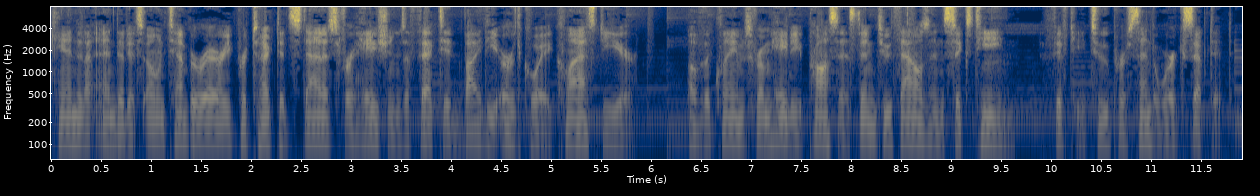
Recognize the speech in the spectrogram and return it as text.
Canada ended its own temporary protected status for Haitians affected by the earthquake last year. Of the claims from Haiti processed in 2016, 52% were accepted.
